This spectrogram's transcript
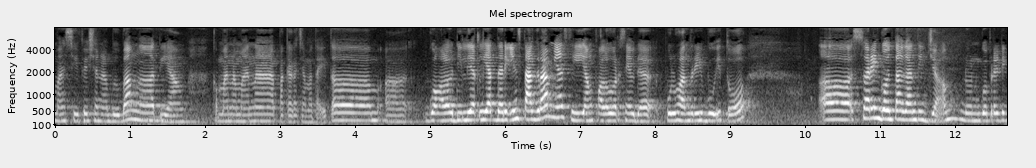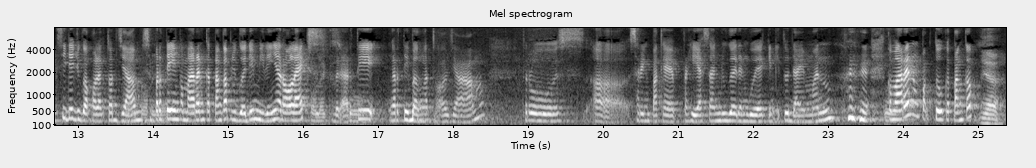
masih fashionable banget yang ke mana-mana pakai kacamata hitam. Eh, gua kalau dilihat-lihat dari Instagramnya sih yang followersnya udah puluhan ribu itu eh, sering gonta-ganti jam dan gue prediksi dia juga kolektor jam. Kolektor, seperti yang kemarin ketangkap juga dia milihnya Rolex, Rolex, berarti ngerti banget soal jam. Terus eh, sering pakai perhiasan juga dan gue yakin itu diamond. Kemarin waktu ketangkap Ya,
